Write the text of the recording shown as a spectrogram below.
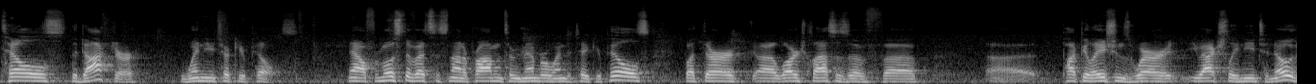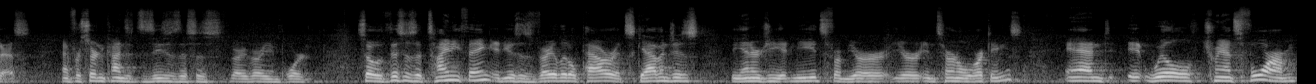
tells the doctor when you took your pills. Now, for most of us, it's not a problem to remember when to take your pills, but there are uh, large classes of uh, uh, populations where you actually need to know this. And for certain kinds of diseases, this is very, very important. So this is a tiny thing. It uses very little power. It scavenges the energy it needs from your, your internal workings. And it will transform,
